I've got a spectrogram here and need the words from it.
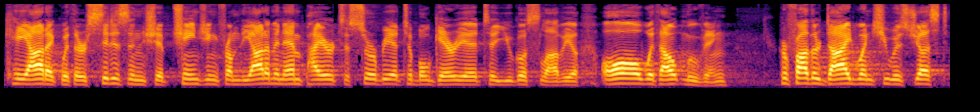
chaotic with her citizenship changing from the Ottoman Empire to Serbia to Bulgaria to Yugoslavia, all without moving. Her father died when she was just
